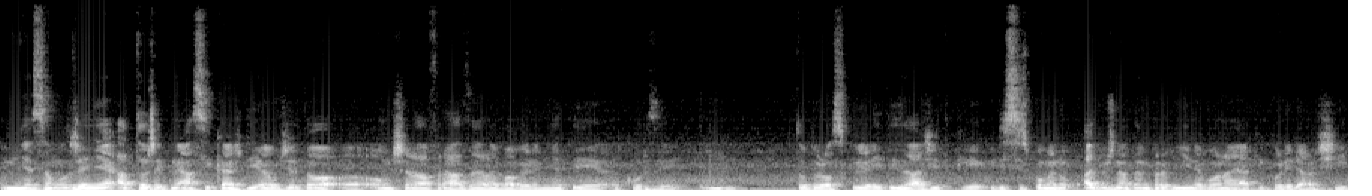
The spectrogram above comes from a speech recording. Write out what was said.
mě samozřejmě, a to řekne asi každý, a už je to uh, omšelá fráze, ale bavily mě ty kurzy. Mm. To bylo skvělé, ty zážitky, když si vzpomenu, ať už na ten první nebo na jakýkoliv další.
